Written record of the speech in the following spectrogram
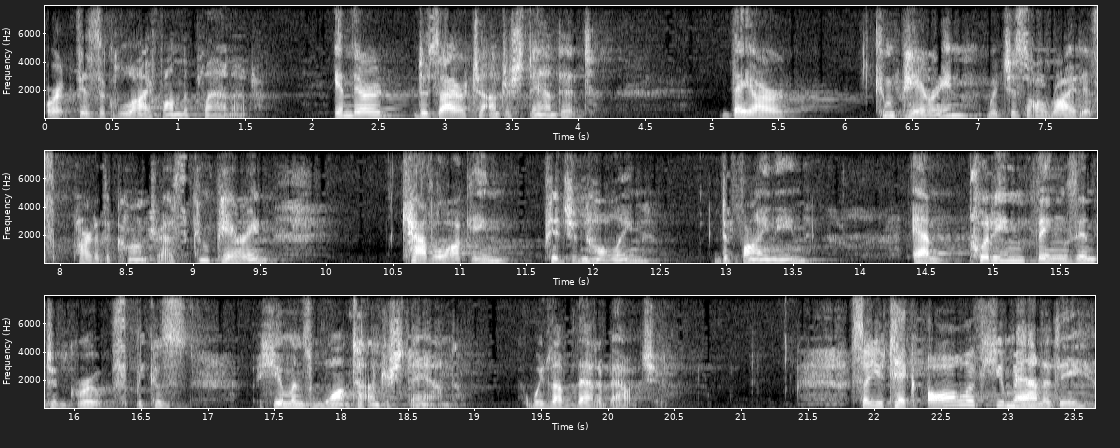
or at physical life on the planet. In their desire to understand it they are comparing which is all right it's part of the contrast comparing cataloging pigeonholing defining and putting things into groups because humans want to understand. We love that about you. So you take all of humanity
